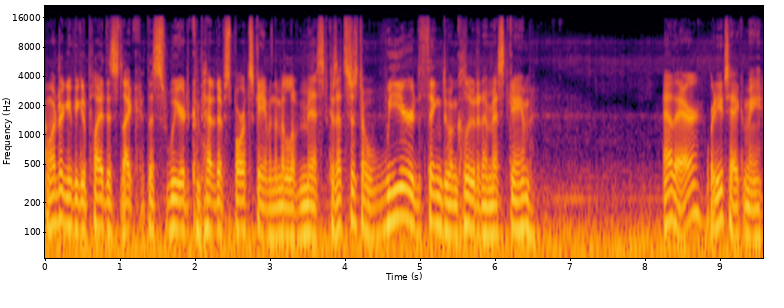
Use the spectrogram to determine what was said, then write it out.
I'm wondering if you could play this, like, this weird competitive sports game in the middle of Myst, because that's just a weird thing to include in a Myst game. Now there, where do you take me?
